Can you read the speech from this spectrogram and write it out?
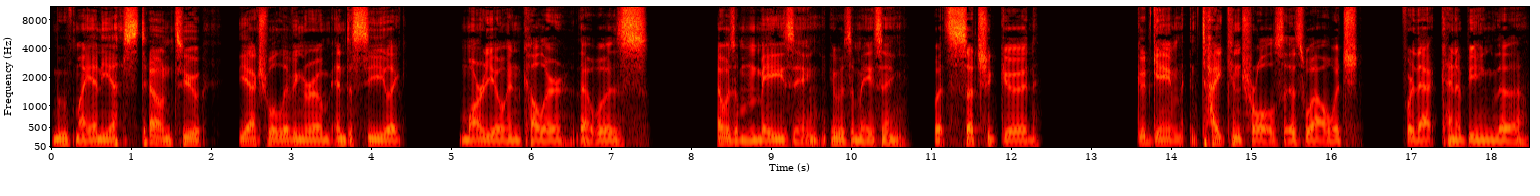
move my nes down to the actual living room and to see like mario in color that was that was amazing. It was amazing but such a good good game and tight controls as well which for that kind of being the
